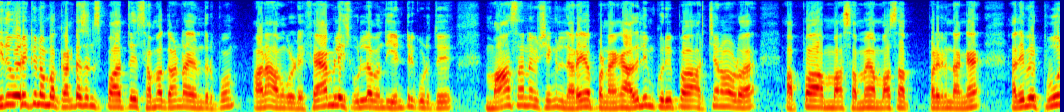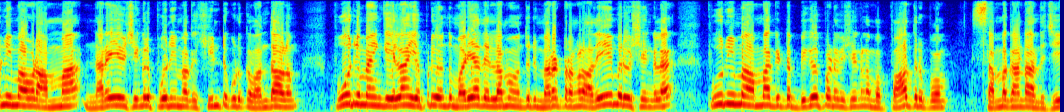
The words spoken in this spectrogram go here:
இது வரைக்கும் நம்ம கண்டசன்ஸ் பார்த்து செம காண்டாக இருந்திருப்போம். ஆனால் அவங்களுடைய ஃபேமிலிஸ் உள்ளே வந்து என்ட்ரி கொடுத்து மாசான விஷயங்கள் நிறைய பண்ணாங்க. அதுலேயும் குறிப்பாக அர்ச்சனாவோட அப்பா அம்மா செம்மையாக மாசா பண்ணியிருந்தாங்க. அதேமாதிரி பூர்ணிமாவோட அம்மா நிறைய விஷயங்கள் பூர்ணிமாவுக்கு ஹிண்ட் கொடுக்க வந்தாலும் பூர்ணிமா இங்கே எல்லாம் எப்படி வந்து மரியாதை இல்லாமல் வந்துட்டு மிரட்டுறாங்களோ அதே மாதிரி விஷயங்களை பூர்ணிமா அம்மா கிட்ட பிகேவ் பண்ண விஷயங்களை நம்ம பார்த்துருப்போம். செம்ம காண்டாக இருந்துச்சு.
